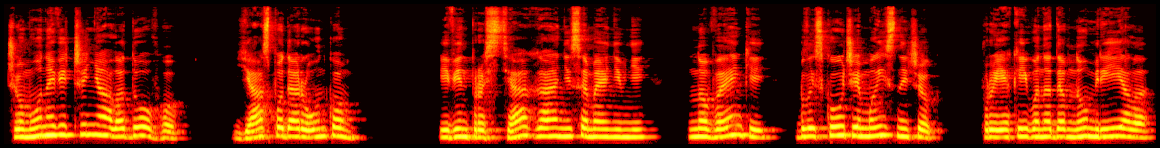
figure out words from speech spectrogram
Чому не відчиняла довго? Я з подарунком. І він простяг Ганні Семенівні новенький, блискучий мисничок, про який вона давно мріяла,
